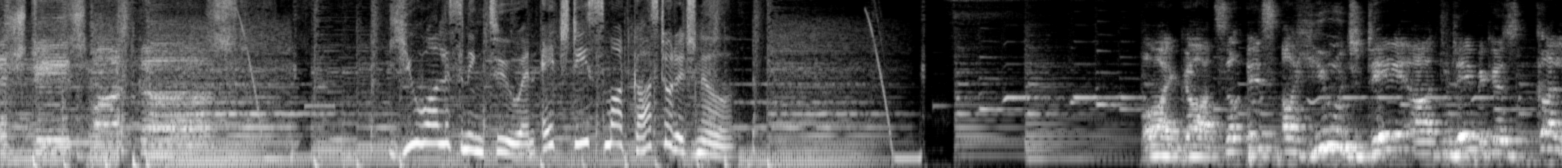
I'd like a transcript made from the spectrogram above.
HD Smartcast. You are listening to an HD Smartcast original. Oh my god, so it's a huge day uh, today because कल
